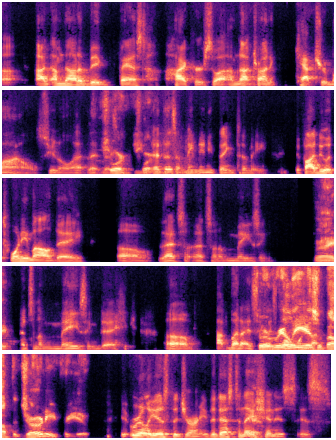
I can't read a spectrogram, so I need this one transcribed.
Uh, I, am not a big fast hiker, so I, am not trying to capture miles. You know, that, sure, sure. that doesn't mean anything to me. If I do a 20 mile day, uh, that's a, that's an amazing Right. That's an amazing day. Um, but I, so it really is about the journey for you. It really is the journey. The destination yeah. is is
